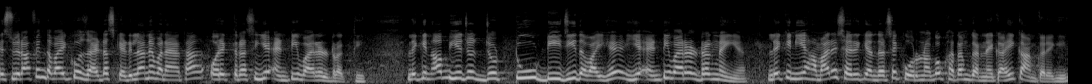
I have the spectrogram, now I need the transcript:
इस विराफिन दवाई को जाइडस केडिला ने बनाया था और एक तरह से ये एंटीवायरल ड्रग थी। लेकिन अब ये जो जो टू डी दवाई है, ये एंटीवायरल ड्रग नहीं है, लेकिन ये हमारे शरीर के अंदर से कोरोना को खत्म करने का ही काम करेगी।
